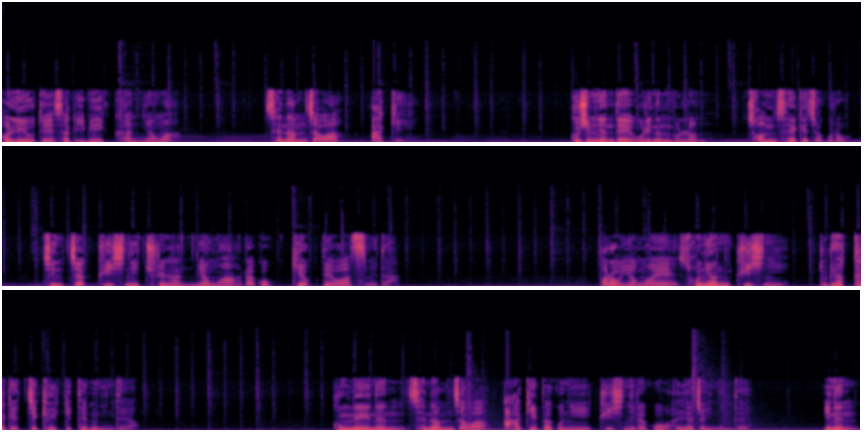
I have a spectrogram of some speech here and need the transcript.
헐리우드에서 리메이크한 영화 새 남자와 아기 90년대 우리는 물론 전 세계적으로 진짜 귀신이 출연한 영화라고 기억되어 왔습니다. 바로 영화에 소년 귀신이 뚜렷하게 찍혀 있기 때문인데요. 국내에는 새 남자와 아기 바구니 귀신이라고 알려져 있는데 이는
